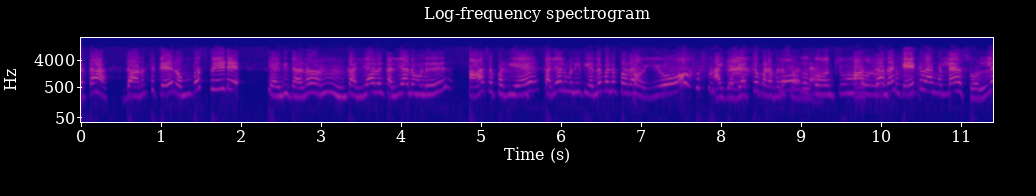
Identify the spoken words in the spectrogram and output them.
அக்கா தனத்துக்கு ரொம்ப ஸ்பீடு ஏண்டி தானா. கல்யாணம் கல்யாணம்னு. ஆசைப்படுறியே? கல்யாணம் பண்ணிட்டு என்ன பண்ண போற? ஐயோ. ஐயா வெக்கப்படாம சொல்ல போங்கக்கா, சும்மா அக்கா தான் கேக்குறாங்கல்ல சொல்ல.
